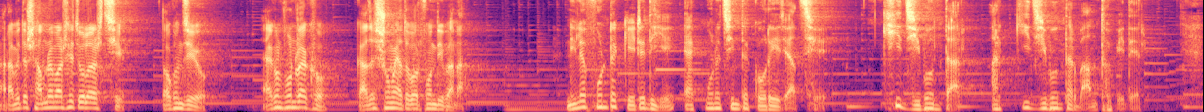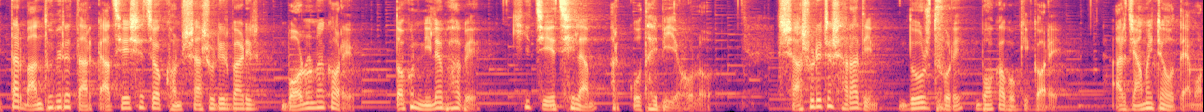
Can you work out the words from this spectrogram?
আর আমি তো সামনের মাসে চলে আসছি, তখন যেও। এখন ফোন রাখো, কাজের সময় এতবার ফোন দিবা না। নীলা ফোনটা কেটে দিয়ে এক মনে চিন্তা করেই যাচ্ছে, কি জীবন তার? আর কি জীবন তার বান্ধবীদের? তার বান্ধবীরা তার কাছে এসে যখন শাশুড়ির বাড়ির বর্ণনা করে, তখন নীলা ভাবে, কি চেয়েছিলাম আর কোথায় বিয়ে হলো? শাশুড়িটা সারাদিন দোষ ধরে বকাবকি করে, আর জামাইটাও তেমন,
